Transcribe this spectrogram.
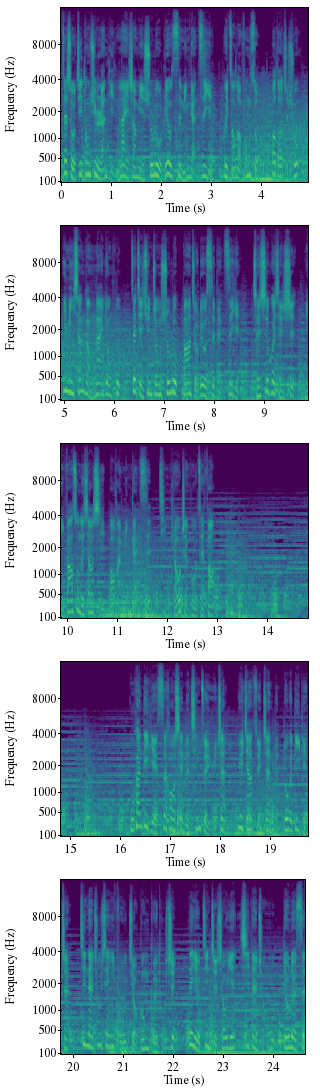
在手机通讯软体 LINE 上面输入六字敏感字眼会遭到封锁。报道指出，一名香港 LINE 用户在简讯中输入八九六四等字眼，程式会显示你发送的消息包含敏感词，请调整后再发。武汉地铁四号线的亲嘴鱼站、岳家嘴站等多个地铁站，近来出现一幅九宫格图示，内有禁止抽烟、携带宠物、丢垃圾、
